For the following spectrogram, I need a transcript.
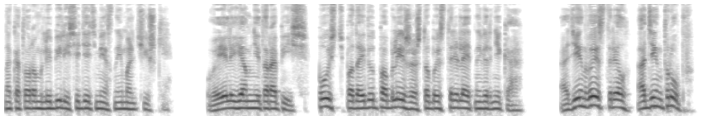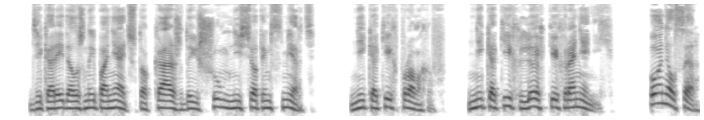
на котором любили сидеть местные мальчишки. «Уильям, не торопись. Пусть подойдут поближе, чтобы стрелять наверняка. Один выстрел, один труп. Дикари должны понять, что каждый шум несет им смерть. Никаких промахов. Никаких легких ранений. Понял, сэр.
